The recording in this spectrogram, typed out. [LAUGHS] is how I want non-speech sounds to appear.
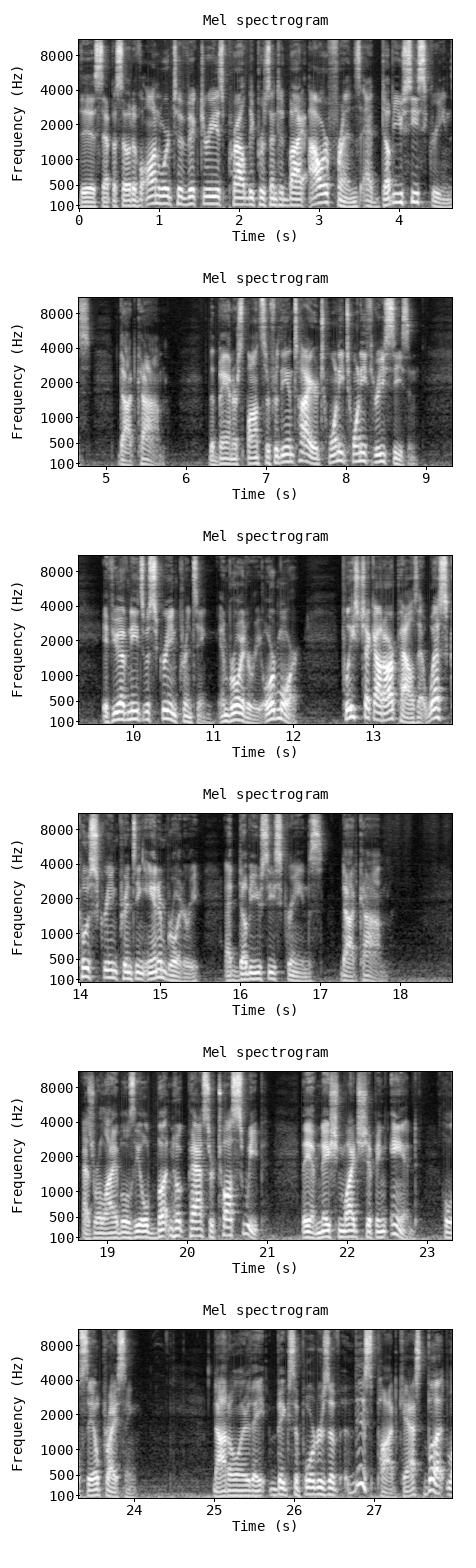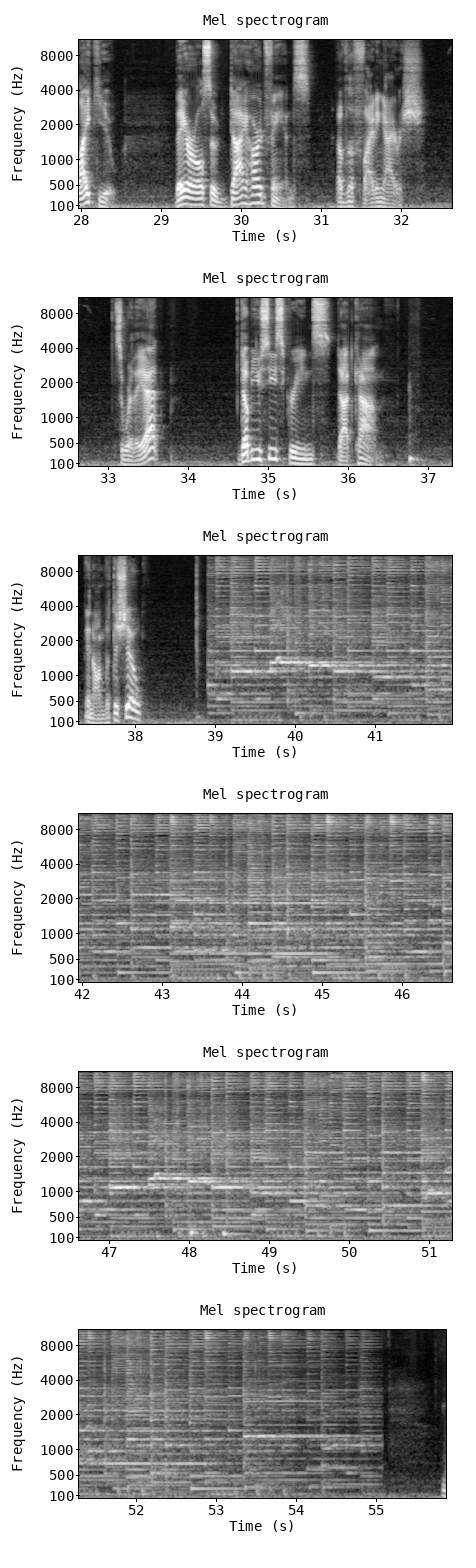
This episode of Onward to Victory is proudly presented by our friends at WCScreens.com, the banner sponsor for the entire 2023 season. If you have needs with screen printing, embroidery, or more, please check out our pals at West Coast Screen Printing and Embroidery at WCScreens.com. As reliable as the old button hook pass or toss sweep, they have nationwide shipping and wholesale pricing. Not only are they big supporters of this podcast, but like you, they are also die-hard fans of the Fighting Irish. So where are they at? WCScreens.com. And on with the show.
